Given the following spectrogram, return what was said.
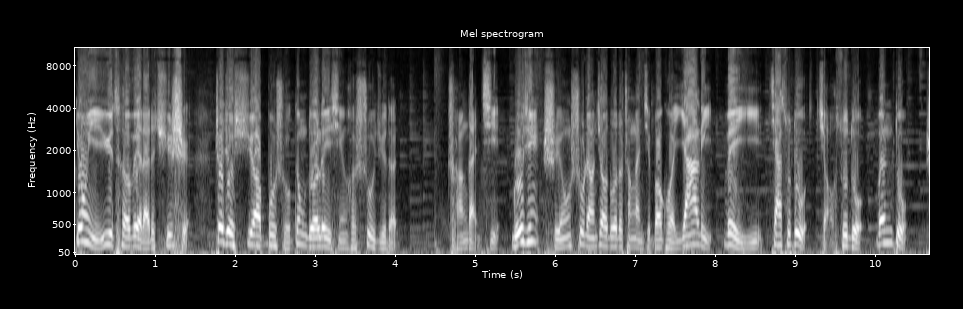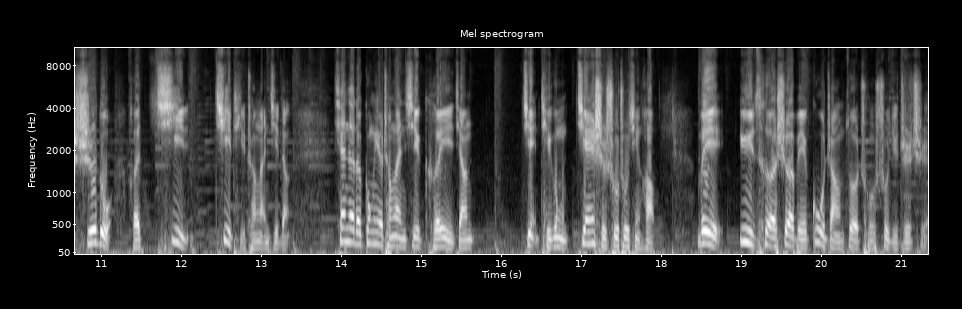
用以预测未来的趋势。这就需要部署更多类型和数据的传感器。如今，使用数量较多的传感器包括压力、位移、加速度、角速度、温度、湿度和气气体传感器等。现在的工业传感器可以将监提供监视输出信号，为预测设备故障做出数据支持，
